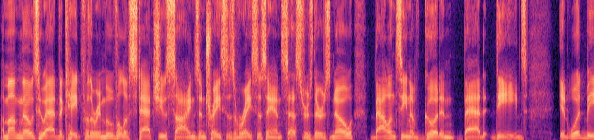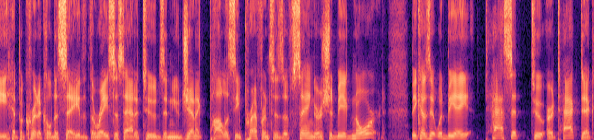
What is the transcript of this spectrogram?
Among those who advocate for the removal of statue signs and traces of racist ancestors, there's no balancing of good and bad deeds. It would be hypocritical to say that the racist attitudes and eugenic policy preferences of Sanger should be ignored, because it would be a tacit to or tactic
